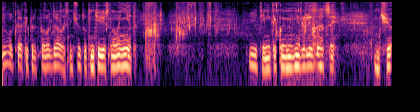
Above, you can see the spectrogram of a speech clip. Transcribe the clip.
Ну вот как и предполагалось, ничего тут интересного нет. Видите, никакой минерализации. Ничего.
